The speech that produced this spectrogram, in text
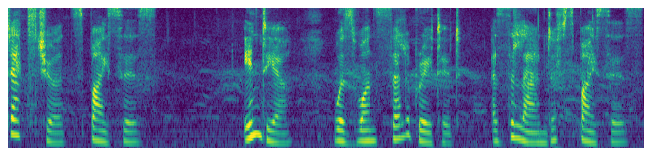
textured spices. India was once celebrated as the land of spices.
